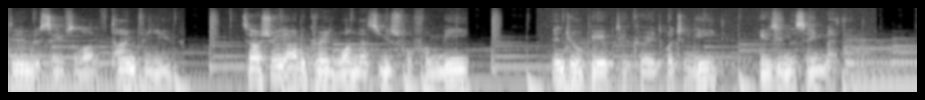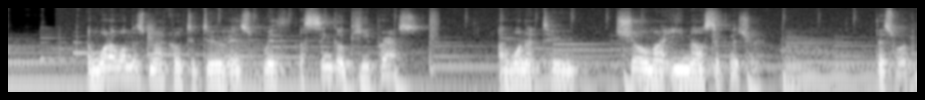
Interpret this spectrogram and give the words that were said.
do. It saves a lot of time for you. So I'll show you how to create one that's useful for me and you'll be able to create what you need using the same method. And what I want this macro to do is with a single key press, I want it to show my email signature. This one.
